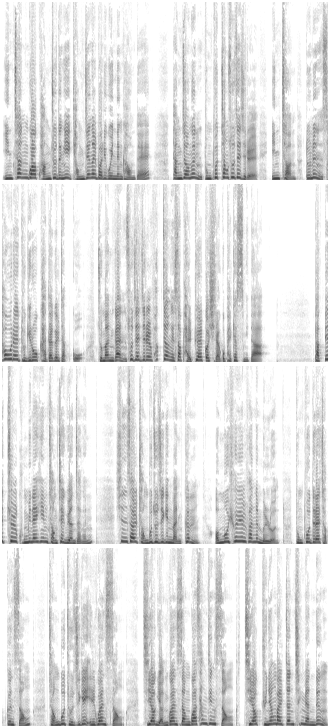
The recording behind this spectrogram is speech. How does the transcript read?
인천과 광주 등이 경쟁을 벌이고 있는 가운데 당정은 동포청 소재지를 인천 또는 서울에 두기로 가닥을 잡고 조만간 소재지를 확정해서 발표할 것이라고 밝혔습니다. 박대출 국민의힘 정책위원장은 신설 정부 조직인 만큼 업무 효율화는 물론 동포들의 접근성, 정부 조직의 일관성, 지역 연관성과 상징성, 지역 균형 발전 측면 등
